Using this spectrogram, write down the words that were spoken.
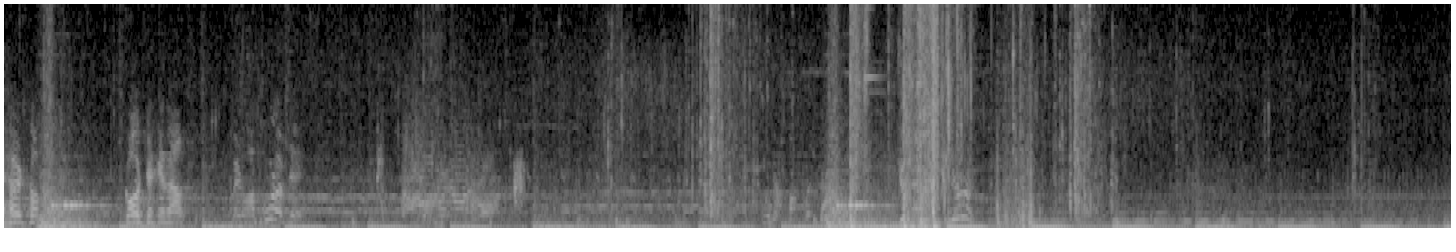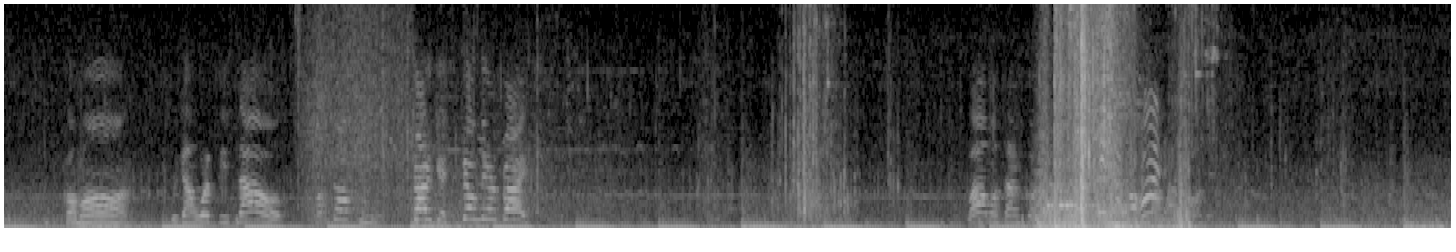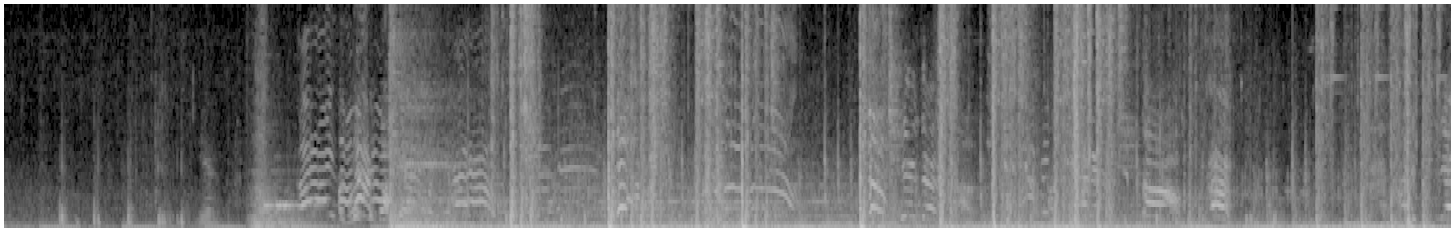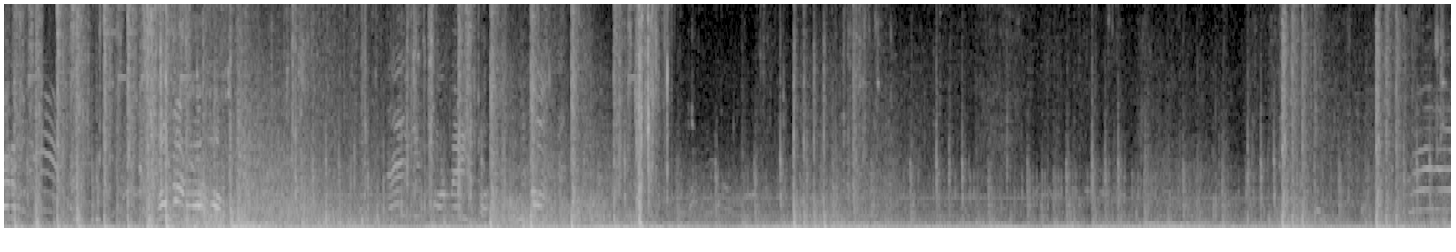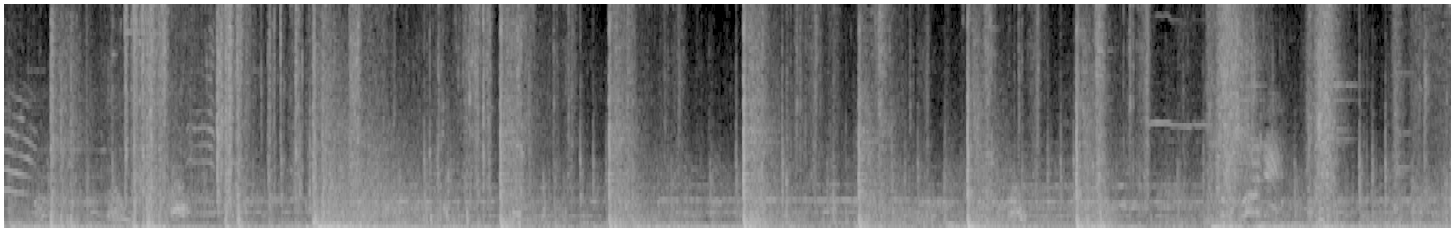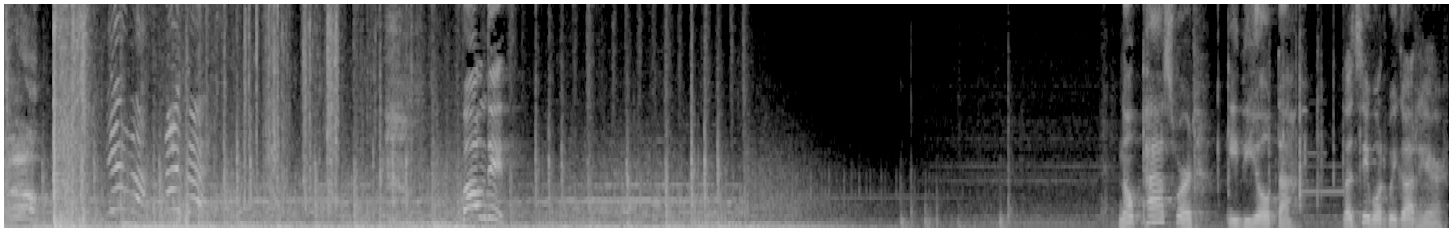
I heard something. Go check it out. Come on, we can work this out. Come talk to me. Target still nearby! Vamos a encontrar. No password, idiota. Let's see what we got here.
